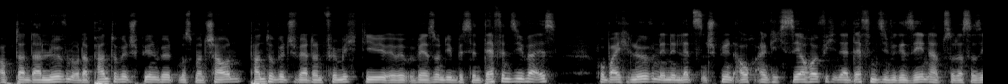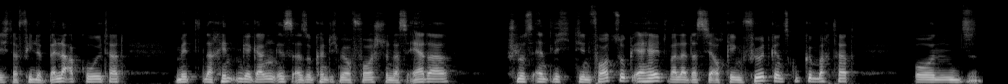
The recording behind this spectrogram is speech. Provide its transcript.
Ob dann da Löwen oder Pantovic spielen wird, muss man schauen. Pantovic wäre dann für mich die äh, Version, die ein bisschen defensiver ist. Wobei ich Löwen in den letzten Spielen auch eigentlich sehr häufig in der Defensive gesehen habe, sodass er sich da viele Bälle abgeholt hat, mit nach hinten gegangen ist. Also könnte ich mir auch vorstellen, dass er da schlussendlich den Vorzug erhält, weil er das ja auch gegen Fürth ganz gut gemacht hat. Und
